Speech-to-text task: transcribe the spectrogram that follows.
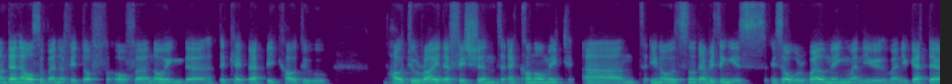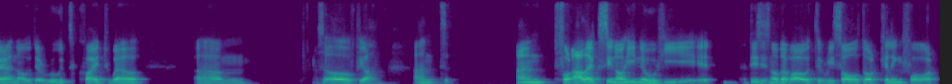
and then I also benefit of of uh, knowing the the Cape Epic, how to how to ride efficient economic and you know it's not everything is is overwhelming when you when you get there i know the route quite well um so yeah and and for alex you know he knew he it, this is not about result or killing for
